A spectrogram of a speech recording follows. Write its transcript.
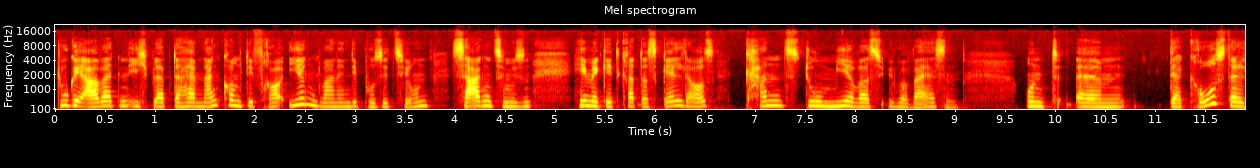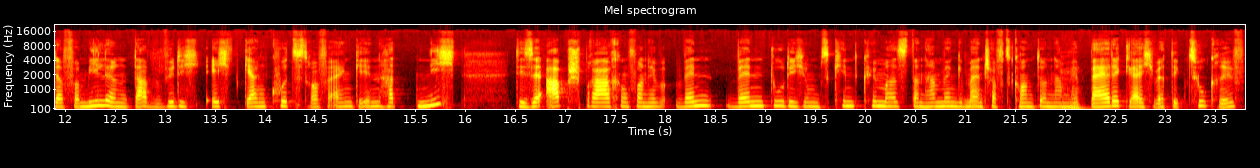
du geh arbeiten, ich bleib daheim. Dann kommt die Frau irgendwann in die Position, sagen zu müssen, hey, mir geht gerade das Geld aus, kannst du mir was überweisen? Und ähm, der Großteil der Familien, und da würde ich echt gern kurz drauf eingehen, hat nicht diese Absprachen von, wenn, wenn du dich ums Kind kümmerst, dann haben wir ein Gemeinschaftskonto und haben mhm. wir beide gleichwertig Zugriff.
